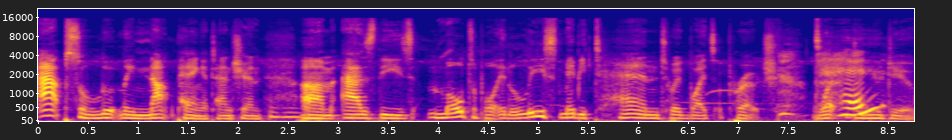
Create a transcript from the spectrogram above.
absolutely not paying attention Mm-hmm. um, as these multiple at least maybe 10 twig blights approach what do 10? you do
